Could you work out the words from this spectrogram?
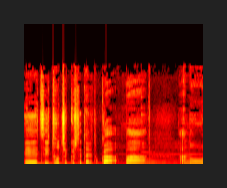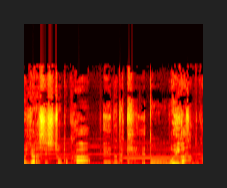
えー、ツイートをチェックしてたりとかまああの五十嵐市長とか、えー、なんだっけえっ、ー、と大井川さんとか、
